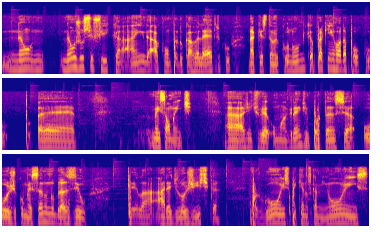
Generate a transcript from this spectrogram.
não, não justifica ainda a compra do carro elétrico na questão econômica para quem roda pouco é, mensalmente. a gente vê uma grande importância hoje, começando no Brasil, pela área de logística, furgões, pequenos caminhões,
